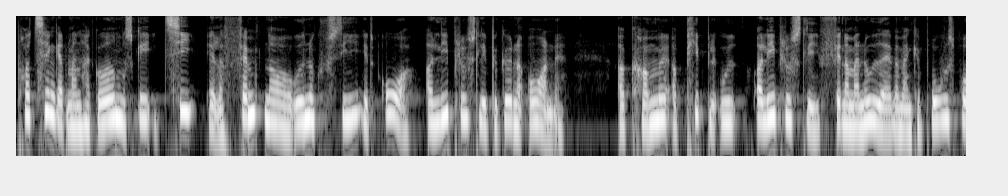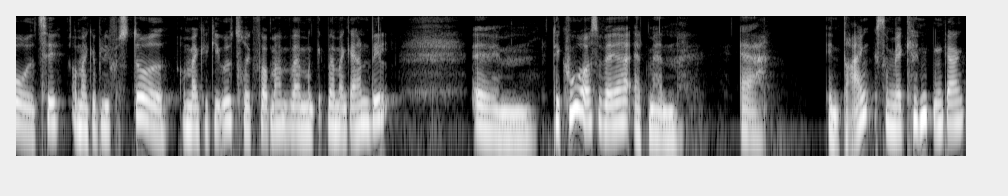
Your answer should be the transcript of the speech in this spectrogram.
Prøv at tænke, at man har gået måske i 10 eller 15 år uden at kunne sige et ord, og lige pludselig begynder ordene at komme og pible ud. Og lige pludselig finder man ud af, hvad man kan bruge sproget til, og man kan blive forstået, og man kan give udtryk for, hvad man, hvad man gerne vil. Øhm, det kunne også være, at man er en dreng, som jeg kendte engang,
